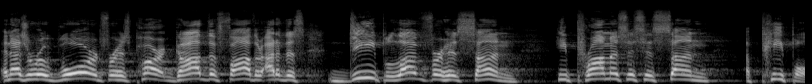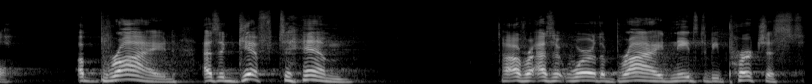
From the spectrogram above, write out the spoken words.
And as a reward for his part, God the Father, out of this deep love for his Son, he promises his Son a people, a bride, as a gift to him. However, as it were, the bride needs to be purchased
